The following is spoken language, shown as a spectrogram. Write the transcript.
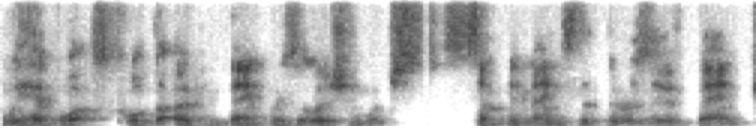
we have what's called the open bank resolution, which simply means that the Reserve Bank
